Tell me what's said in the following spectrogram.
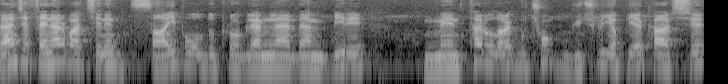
Bence Fenerbahçe'nin sahip olduğu problemlerden biri mental olarak bu çok güçlü yapıya karşı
